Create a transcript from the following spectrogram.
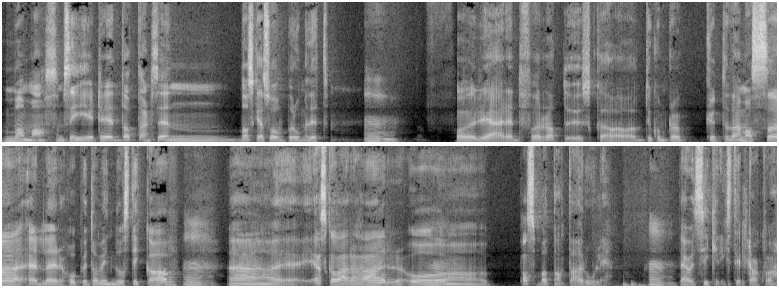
mamma som sier til datteren sin nå skal jeg sove på rommet ditt. For jeg er redd for at du, skal, du kommer til å kutte deg masse, eller hoppe ut av vinduet og stikke av. Eh, jeg skal være her og passe på at natta er rolig. Det er jo et sikringstiltak, hva.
